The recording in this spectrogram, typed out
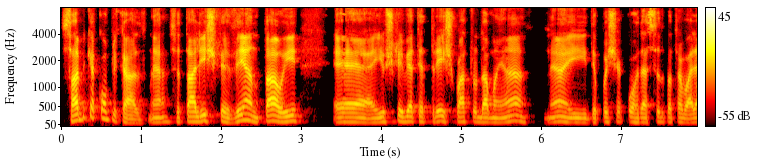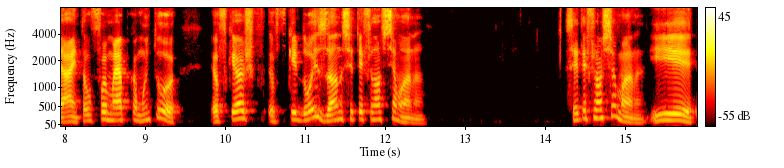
sabe que é complicado, né? Você está ali escrevendo tal, e é, eu escrevi até três, quatro da manhã, né? E depois tinha que acordar cedo para trabalhar. Então foi uma época muito. Eu fiquei, eu fiquei dois anos sem ter final de semana. Sem ter final de semana. E,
